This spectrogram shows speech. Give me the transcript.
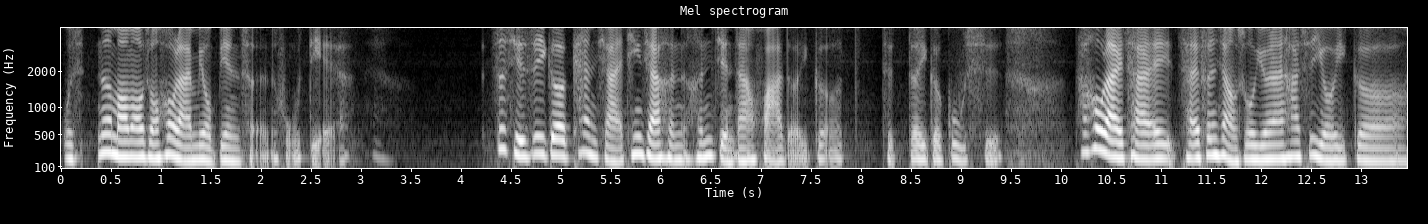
我是那毛毛虫后来没有变成蝴蝶。这其实是一个看起来听起来很很简单化的一个的的一个故事。他后来才才分享说，原来他是有一个，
